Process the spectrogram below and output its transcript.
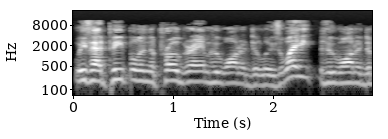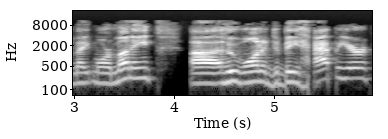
we've had people in the program who wanted to lose weight, who wanted to make more money, uh, who wanted to be happier,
